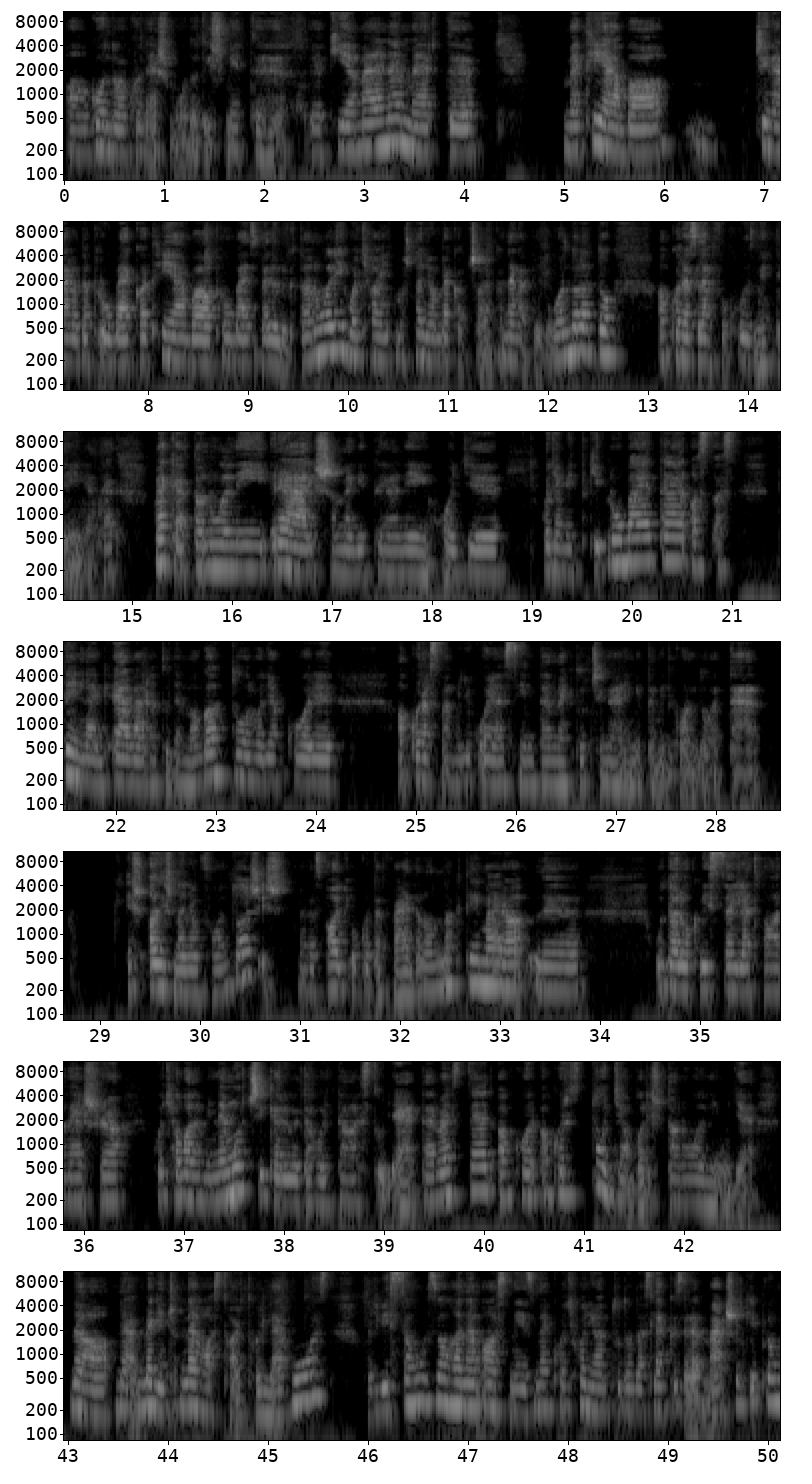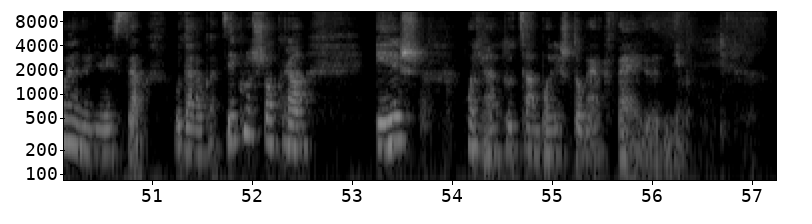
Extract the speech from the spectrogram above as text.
a gondolkodásmódot ismét kiemelnem, mert, mert hiába csinálod a próbákat, hiába próbálsz belőlük tanulni, hogyha itt most nagyon bekapcsolnak a negatív gondolatok, akkor az le fog húzni téged. Tehát meg kell tanulni, reálisan megítélni, hogy, hogy amit kipróbáltál, azt, azt tényleg elvárhatod-e magadtól, hogy akkor, akkor azt már mondjuk olyan szinten meg tud csinálni, mint amit gondoltál. És az is nagyon fontos, és meg az agy okot a fájdalomnak témára ö, utalok vissza, illetve adásra, hogyha valami nem úgy sikerült, ahogy te azt úgy eltervezted, akkor, akkor tudj abból is tanulni, ugye. Ne a, ne, megint csak ne azt hagyd, hogy lehúzd, hogy visszahúzzon, hanem azt nézd meg, hogy hogyan tudod azt legközelebb máshogy kipróbálni, ugye vissza utalok a ciklusokra, és hogyan tudsz abból is tovább fejlődni.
